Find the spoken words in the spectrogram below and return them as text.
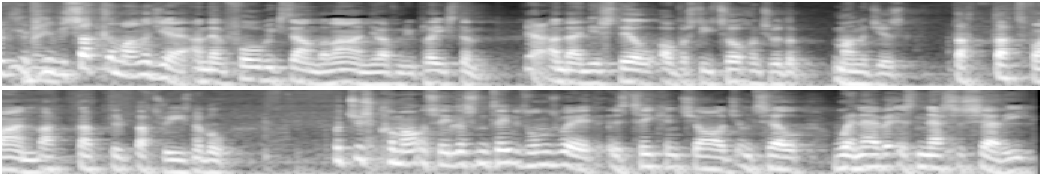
But if, if you sack the manager and then four weeks down the line you haven't replaced them, Yeah. and then you're still obviously talking to the managers, that that's fine. That that that's reasonable. But just come out and say, listen, David Unsworth is taking charge until whenever is necessary,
